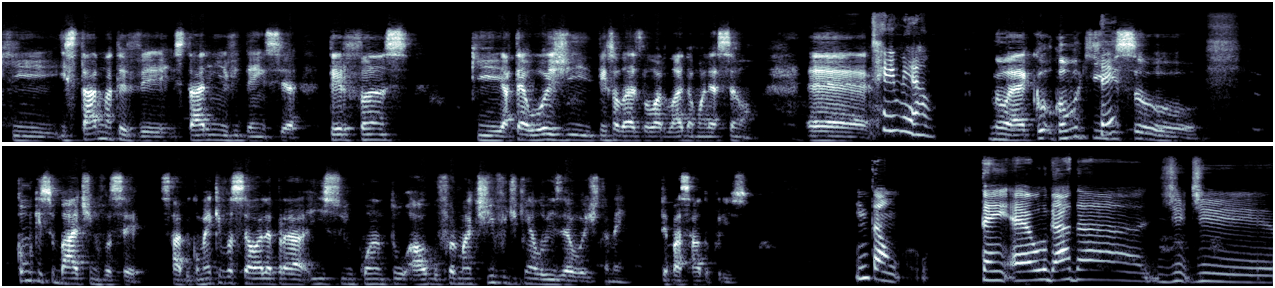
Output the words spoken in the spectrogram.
que estar na TV, estar em evidência, ter fãs que até hoje tem saudades da Lorelai da Malhação. É, tem mesmo. Não é? Como que tem? isso como que isso bate em você, sabe? Como é que você olha para isso enquanto algo formativo de quem a Luísa é hoje também, ter passado por isso? Então, tem é o lugar da de, de,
